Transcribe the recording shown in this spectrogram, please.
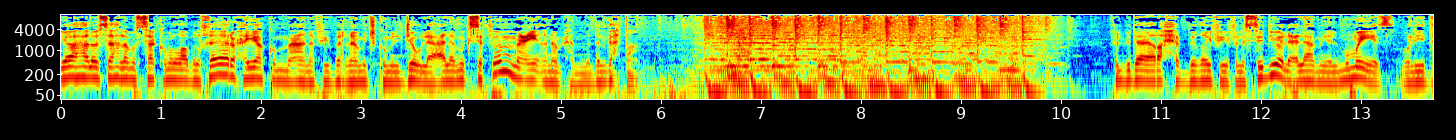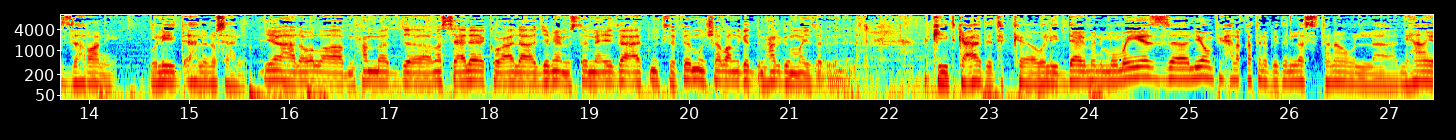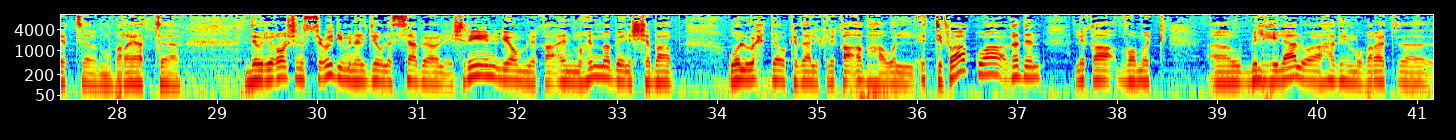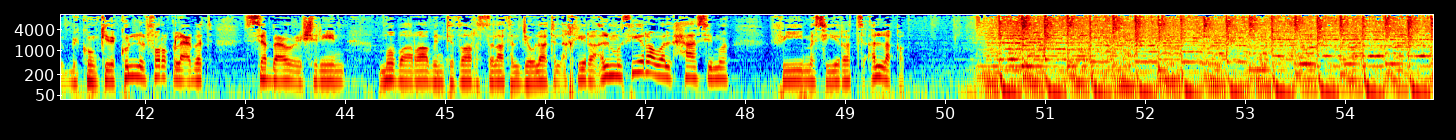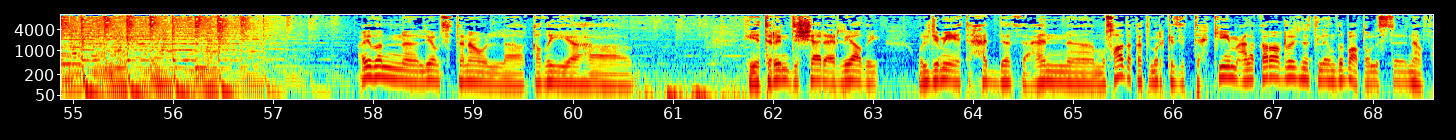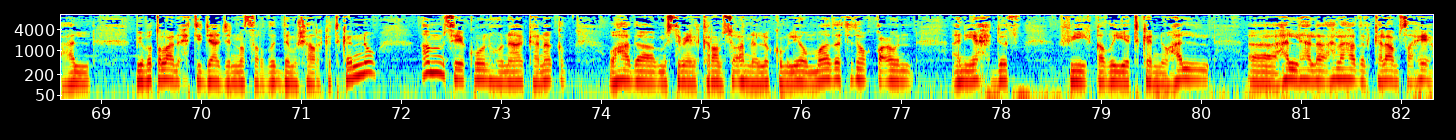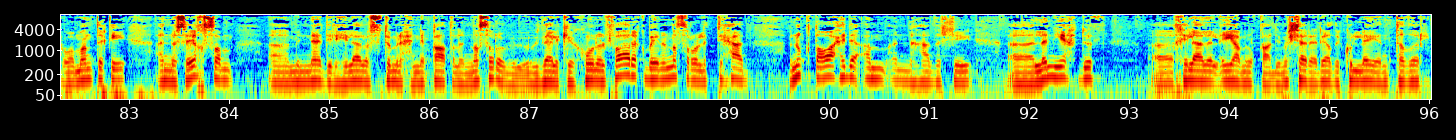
يا هلا وسهلا مساكم الله بالخير وحياكم معنا في برنامجكم الجولة على Mix FM. معي أنا محمد القحطاني. في البداية أرحب بضيفي في الاستديو الإعلامي المميز وليد الزهراني. وليد أهلا وسهلا. يا هلا والله محمد مسي عليك وعلى جميع مستمعي إذاعة Mix FM وإن شاء الله نقدم حلقة مميزة بإذن الله. أكيد كعادتك وليد دائما مميز. اليوم في حلقتنا بإذن الله سنتناول نهاية مباريات دوري روشن السعودي من الجولة السابعة والعشرين. اليوم لقاءين مهمة بين الشباب والوحدة وكذلك لقاء أبها والاتفاق وغدا لقاء ضمك آه، بالهلال. وهذه المباريات آه، بيكون كذا. كل الفرق لعبت 27 مباراة بانتظار الثلاث الجولات الأخيرة المثيرة والحاسمة في مسيرة اللقب. أيضا اليوم ستناول قضية هي ترند الشارع الرياضي والجميع يتحدث عن مصادقة مركز التحكيم على قرار لجنة الانضباط والاستئناف. هل ببطلان احتجاج النصر ضد مشاركة كنو أم سيكون هناك نقض؟ وهذا مستمعين الكرام سؤالنا لكم اليوم ماذا تتوقعون أن يحدث في قضية كنو؟ هل آه، هل, هل هل هذا الكلام صحيح ومنطقي؟ أنه سيخصم من نادي الهلال وستمنح النقاط للنصر وبذلك يكون الفارق بين النصر والاتحاد نقطة واحدة أم أن هذا الشيء آه، لن يحدث خلال الأيام القادمة. الشارع الرياضي كله ينتظر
